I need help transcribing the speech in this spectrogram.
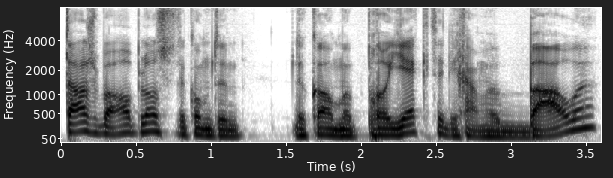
tastbaar oplossen. Komt er komen projecten die gaan we bouwen.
